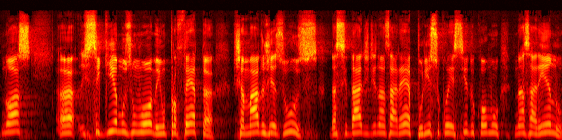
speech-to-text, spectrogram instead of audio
Nós uh, seguíamos um homem, um profeta chamado Jesus, da cidade de Nazaré, por isso conhecido como Nazareno,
